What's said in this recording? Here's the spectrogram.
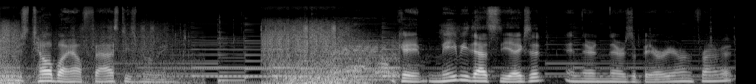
can just tell by how fast he's moving. Okay, maybe that's the exit, and then there's a barrier in front of it.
